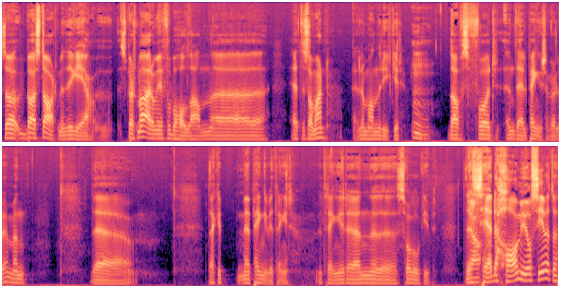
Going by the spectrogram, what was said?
så bare starte med DG. Spørsmålet er om vi får beholde han uh, etter sommeren, eller om han ryker. Mm. Da får en del penger, selvfølgelig, men det Det er ikke mer penger vi trenger. Vi trenger en eh, så god keeper. Det, Ja. ser, det har mye å si, vet du.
